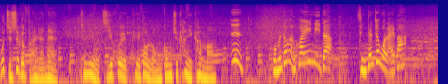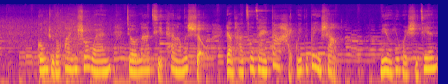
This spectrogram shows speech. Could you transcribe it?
我只是个凡人呢。真的有机会可以到龙宫去看一看吗？嗯，我们都很欢迎你的，请跟着我来吧。公主的话一说完，就拉起太郎的手，让他坐在大海龟的背上。没有一会儿时间，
